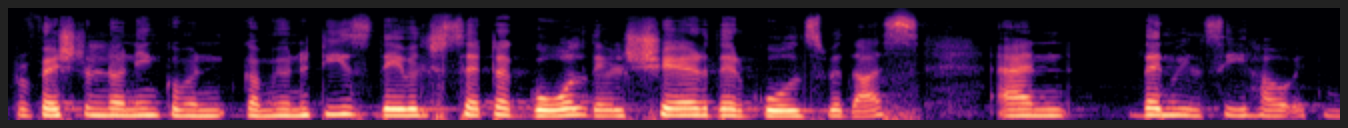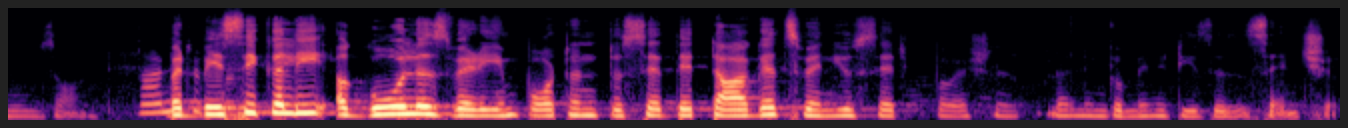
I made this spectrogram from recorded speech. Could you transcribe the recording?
professional learning commun communities, they will set a goal, they will share their goals with us, and then we'll see how it moves on. Wonderful. But basically, a goal is very important to set their targets when you set professional learning communities is essential.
